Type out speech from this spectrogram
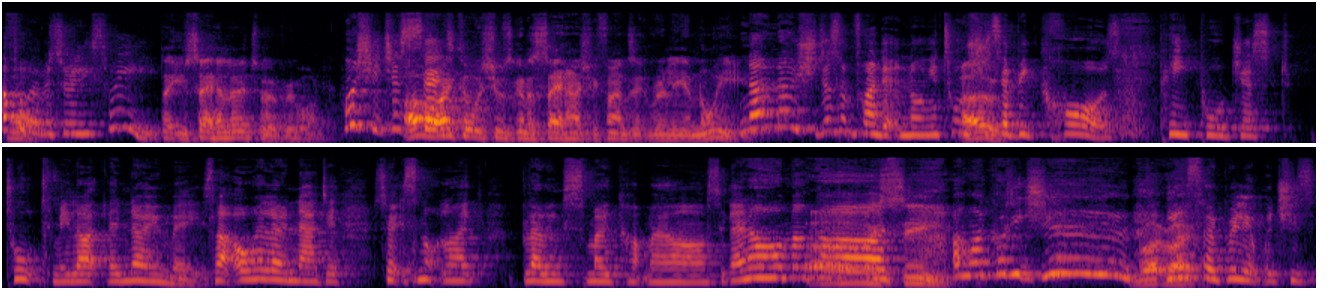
I thought it was really sweet. That you say hello to everyone. Well, she just Oh, said, I thought she was going to say how she finds it really annoying. no, no, she doesn't find it annoying at all. Oh. She said because people just talk to me like they know me. It's like, oh, hello, Nadia. So it's not like blowing smoke up my ass and going, oh my god, see. oh my god, it's you. Right, You're right. so brilliant, which is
